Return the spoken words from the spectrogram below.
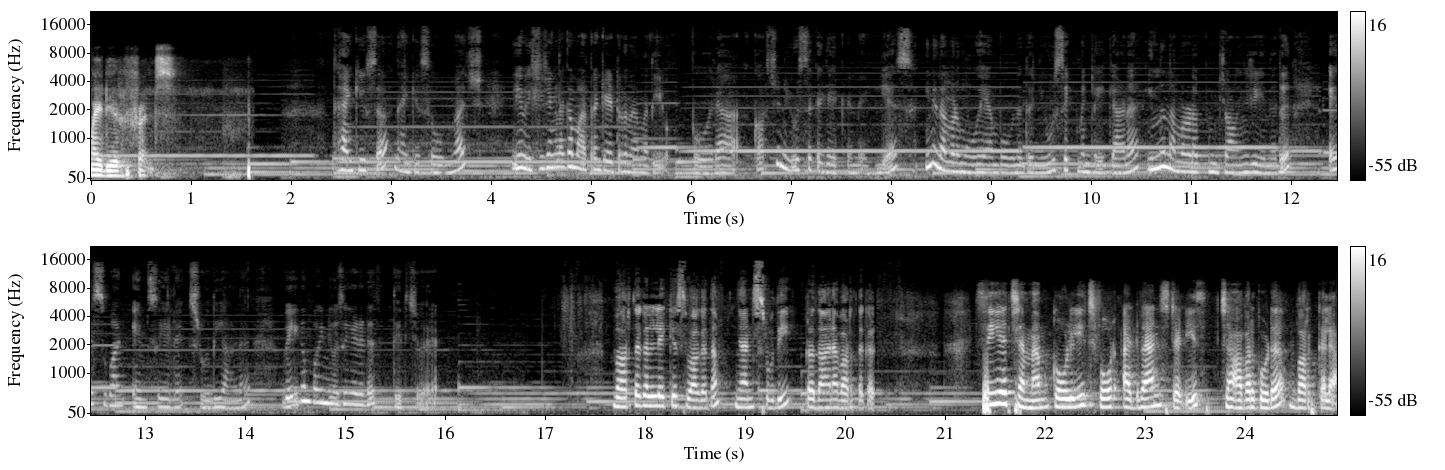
my dear friends thank you sir thank you so much ഈ വിശേഷങ്ങളൊക്കെ മാത്രം കേട്ടിരുന്നാൽ മതിയോ? പോരാ. കുറച്ച് ന്യൂസ് ഒക്കെ കേൾക്കണ്ടേ യെസ് ഇനി നമ്മൾ മൂവ് ചെയ്യാൻ പോകുന്നത് ന്യൂസ് സെഗ്മെന്റിലേക്കാണ്. ഇന്ന് നമ്മളോടൊപ്പം ജോയിൻ ചെയ്യുന്നത് എസ് വൺ എം സിയിലെ ശ്രുതിയാണ്. വേഗം പോയി ന്യൂസ് കേട്ടിട്ട് തിരിച്ചു വരാം. വാർത്തകളിലേക്ക് സ്വാഗതം. ഞാൻ ശ്രുതി. പ്രധാന വാർത്തകൾ. C H M M college for advance studies Chavarcode Varkala.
